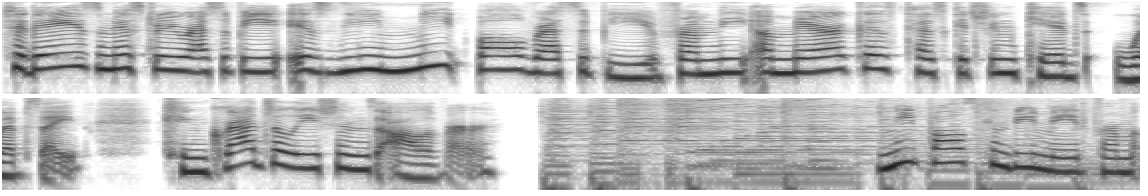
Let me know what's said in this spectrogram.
Today's mystery recipe is the meatball recipe from the America's Test Kitchen Kids website. Congratulations, Oliver. Meatballs can be made from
